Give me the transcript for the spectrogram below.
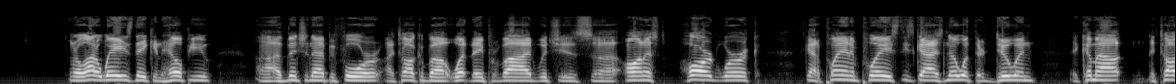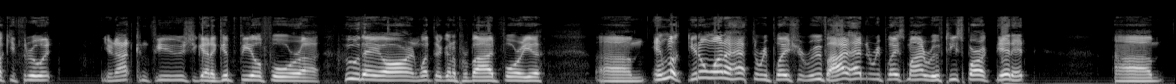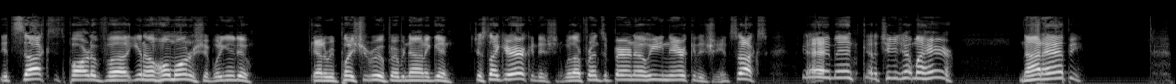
There are a lot of ways they can help you. Uh, I've mentioned that before. I talk about what they provide, which is uh, honest, hard work. They've got a plan in place. These guys know what they're doing. They come out, they talk you through it. You're not confused. You got a good feel for uh, who they are and what they're going to provide for you. Um, and look, you don't want to have to replace your roof. I had to replace my roof. T Spark did it. Um, it sucks. It's part of uh, you know home ownership. What are you gonna do? Got to replace your roof every now and again, just like your air conditioning. With our friends at Barano Heating and Air Conditioning, it sucks. Hey man, got to change out my hair. Not happy.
